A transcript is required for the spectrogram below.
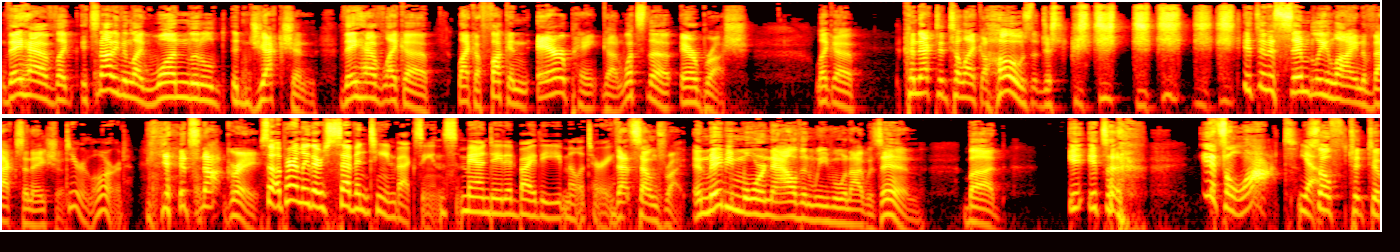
They have like it's not even like one little injection. They have like a like a fucking air paint gun. What's the airbrush? Like a connected to like a hose that just. It's an assembly line of vaccination. Dear Lord. Yeah, it's not great. So apparently there's 17 vaccines mandated by the military. That sounds right, and maybe more now than we, even when I was in. But it, it's a it's a lot. Yeah. So to, to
